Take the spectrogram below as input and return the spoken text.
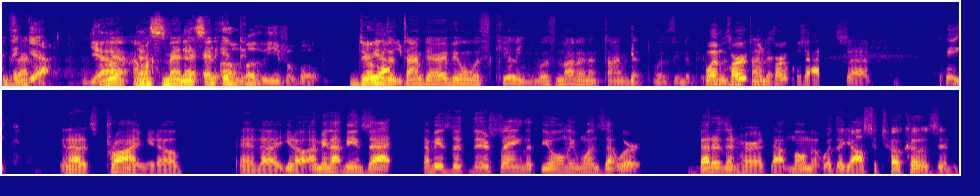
exactly. Yeah. Yeah. Yeah, amongst that's- men, yeah, That's and it- unbelievable. During Yeah. the time that everyone was killing was not in a time that was in the when Vert when that- Vert was at its uh, peak and at its prime, you know, and uh, you know, I mean, that means that that means that they're saying that the only ones that were better than her at that moment were the Yasutokos and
